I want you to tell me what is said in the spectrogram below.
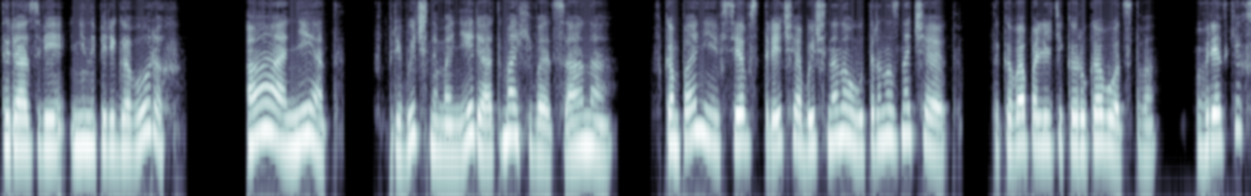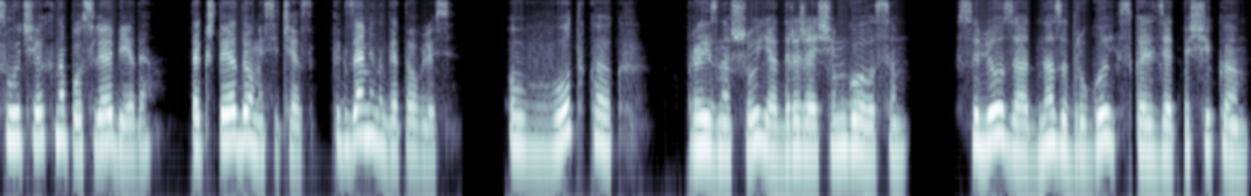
Ты разве не на переговорах?» «А, нет, привычной манере отмахивается она. В компании все встречи обычно на утро назначают. Такова политика руководства. В редких случаях на после обеда. Так что я дома сейчас, к экзамену готовлюсь. «Вот как?» — произношу я дрожащим голосом. Слезы одна за другой скользят по щекам.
